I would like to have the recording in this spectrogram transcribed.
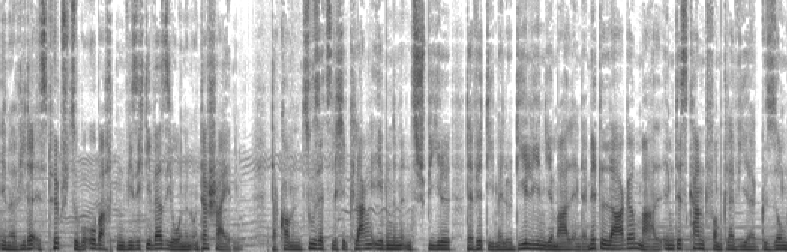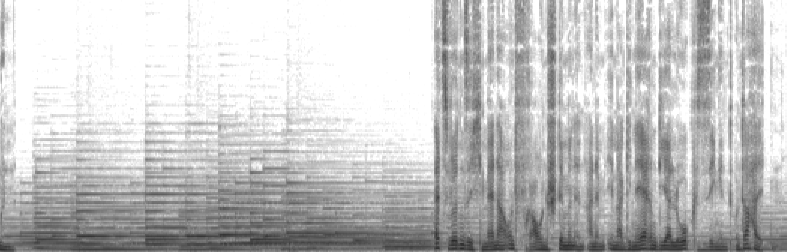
Immer wieder ist hübsch zu beobachten, wie sich die Versionen unterscheiden. Da kommen zusätzliche Klangebenen ins Spiel, da wird die Melodielinie mal in der Mittellage, mal im Diskant vom Klavier gesungen. Als würden sich Männer- und Frauenstimmen in einem imaginären Dialog singend unterhalten.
